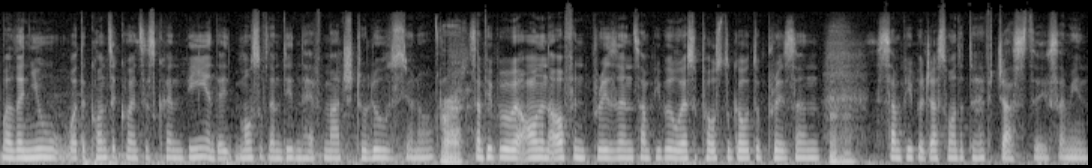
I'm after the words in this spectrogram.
well, they knew what the consequences can be, and they most of them didn't have much to lose. You know, Right. some people were on and off in prison. Some people were supposed to go to prison. Mhm. Some people just wanted to have justice. I mean,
